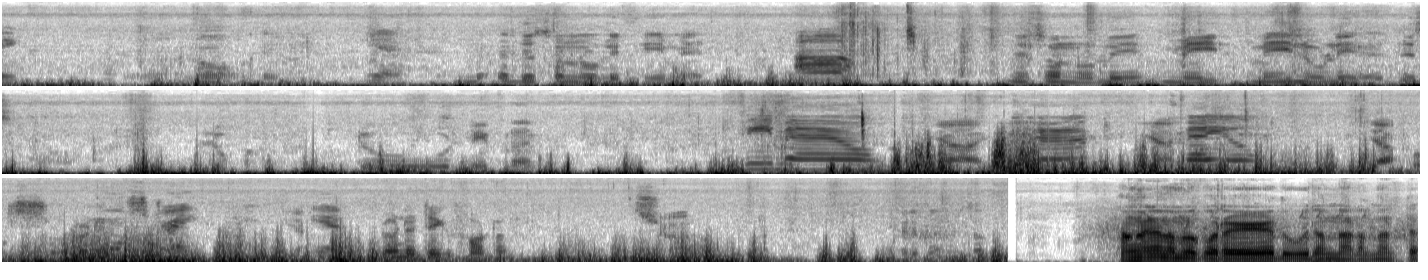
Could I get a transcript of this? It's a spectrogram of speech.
as Oh, No, okay. Yeah. This one only female. Ah. This one only male. Male only uh, this look too different. Female, Yeah. Herb. Yeah. male, Yeah. more straight. Yeah. yeah. You want to take a photo? Sure. അങ്ങനെ നമ്മൾ കുറേ ദൂരം നടന്നിട്ട്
